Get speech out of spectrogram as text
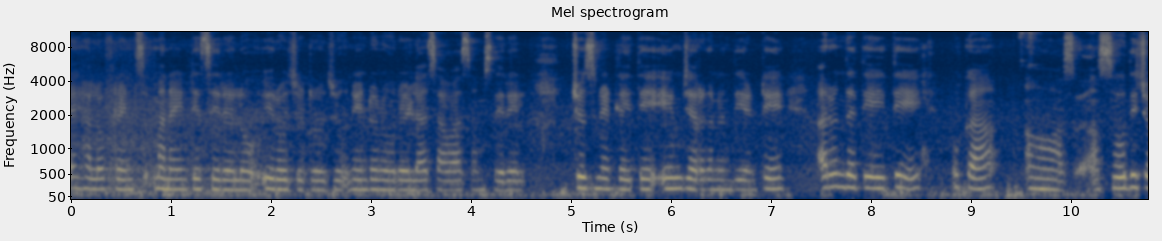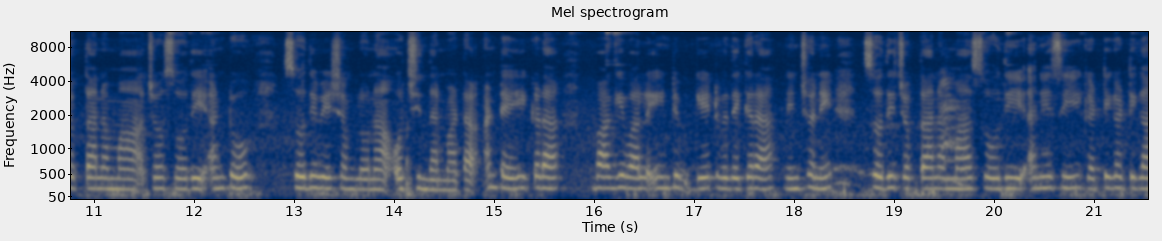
హాయ్ హలో ఫ్రెండ్స్. మన ఇంటి సీరియల్లో ఈరోజు రోజు నిండు నూరేళ్ళ సవాసం సీరియల్ చూసినట్లయితే ఏం జరగనుంది అంటే అరుంధతి అయితే ఒక సోది చెప్తానమ్మా చో సోది అంటూ సోది వేషంలోన వచ్చిందనమాట అంటే ఇక్కడ భాగ్య వాళ్ళ ఇంటి గేట్ దగ్గర నించొని సోది చెప్తానమ్మా సోది అనేసి గట్టి గట్టిగా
